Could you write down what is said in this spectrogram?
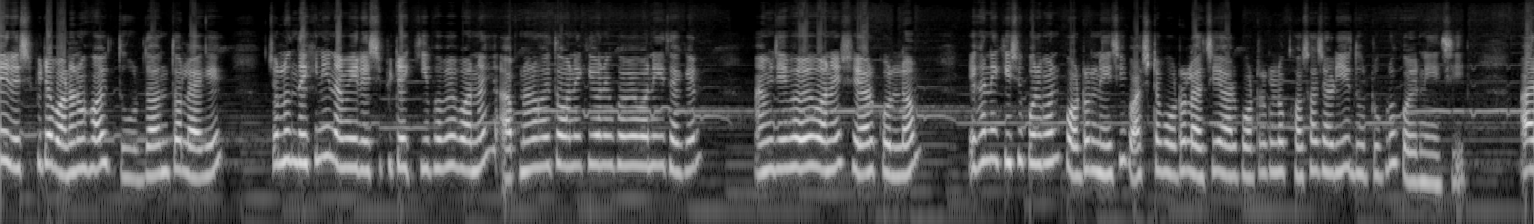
এই রেসিপিটা বানানো হয়, দুর্দান্ত লাগে। চলুন দেখে নিন আমি এই রেসিপিটা কীভাবে বানাই। আপনারা হয়তো অনেকেই অনেকভাবে বানিয়ে থাকেন। আমি যেভাবে বানাই শেয়ার করলাম। এখানে কিছু পরিমাণ পটল নিয়েছি, পাঁচটা পটল আছে, আর পটলগুলো খসা ছাড়িয়ে দু টুকরো করে নিয়েছি। আর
